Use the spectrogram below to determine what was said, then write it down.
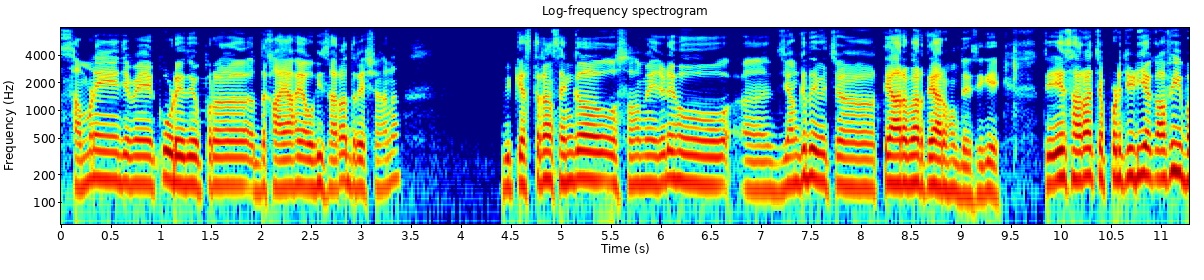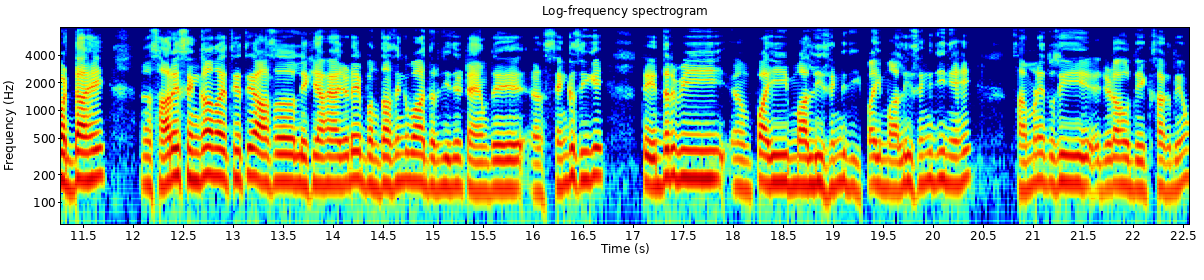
ਸਾਹਮਣੇ ਜਿਵੇਂ ਘੋੜੇ ਦੇ ਉੱਪਰ ਦਿਖਾਇਆ ਹੋਇਆ ਉਹੀ ਸਾਰਾ ਦ੍ਰਿਸ਼ ਹੈ ਨਾ ਵੀ ਕਿਸ ਤਰ੍ਹਾਂ ਸਿੰਘ ਉਸ ਸਮੇਂ ਜਿਹੜੇ ਉਹ ਜੰਗ ਦੇ ਵਿੱਚ ਤਿਆਰ-ਬਰ ਤਿਆਰ ਹੁੰਦੇ ਸੀਗੇ। ਤੇ ਇਹ ਸਾਰਾ ਚੱਪੜ ਚਿੜੀਆ ਕਾਫੀ ਵੱਡਾ ਹੈ ਸਾਰੇ ਸਿੰਘਾਂ ਦਾ ਇੱਥੇ ਇਤਿਹਾਸ ਲਿਖਿਆ ਹੋਇਆ, ਜਿਹੜੇ ਬੰਦਾ ਸਿੰਘ ਬਹਾਦਰ ਜੀ ਦੇ ਟਾਈਮ ਦੇ ਸਿੰਘ ਸੀਗੇ। ਤੇ ਇੱਧਰ ਵੀ ਭਾਈ ਮਾਲੀ ਸਿੰਘ ਜੀ, ਭਾਈ ਮਾਲੀ ਸਿੰਘ ਜੀ ਨੇ ਇਹ ਸਾਹਮਣੇ ਤੁਸੀਂ ਜਿਹੜਾ ਉਹ ਦੇਖ ਸਕਦੇ ਹੋ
